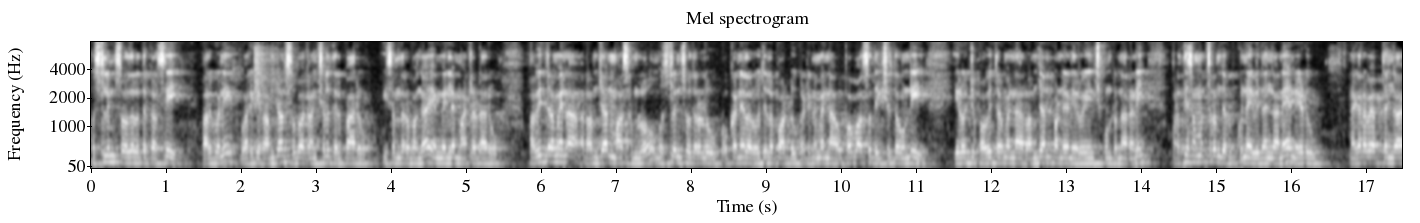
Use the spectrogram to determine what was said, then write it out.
ముస్లిం సోదరులతో కలిసి పాల్గొని వారికి రంజాన్ శుభాకాంక్షలు తెలిపారు. ఈ సందర్భంగా ఎమ్మెల్యే మాట్లాడారు. పవిత్రమైన రంజాన్ మాసంలో ముస్లిం సోదరులు ఒక నెల రోజుల పాటు కఠినమైన ఉపవాస దీక్షతో ఉండి ఈరోజు పవిత్రమైన రంజాన్ పండుగ నిర్వహించుకుంటున్నారని ప్రతి సంవత్సరం జరుపుకునే విధంగానే నేడు నగర వ్యాప్తంగా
